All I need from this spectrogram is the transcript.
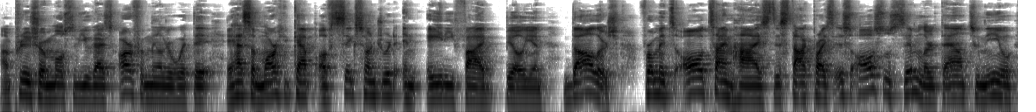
I'm pretty sure most of you guys are familiar with it. It has a market cap of $685 billion. From its all-time highs, the stock price is also similar down to NIO.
